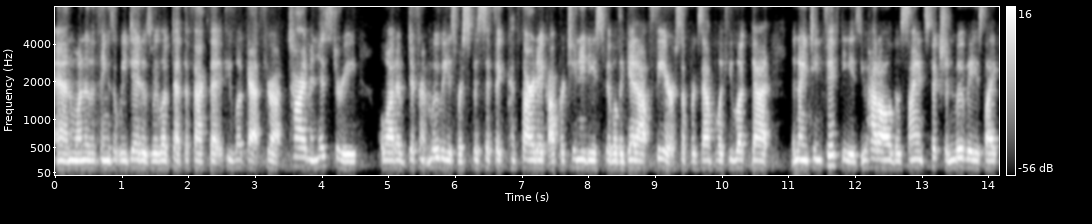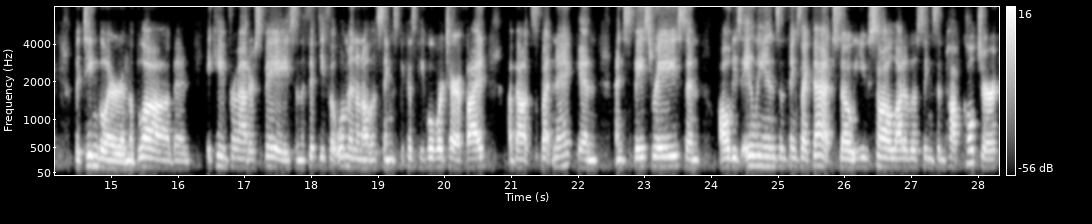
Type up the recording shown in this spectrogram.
and one of the things that we did is we looked at the fact that if you look at throughout time and history, a lot of different movies were specific cathartic opportunities to be able to get out fear. So, for example, if you looked at the 1950s, you had all those science fiction movies like The Tingler and The Blob, and It Came from Outer Space and The 50 Foot Woman and all those things because people were terrified about Sputnik and, and space race and all these aliens and things like that. So you saw a lot of those things in pop culture.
